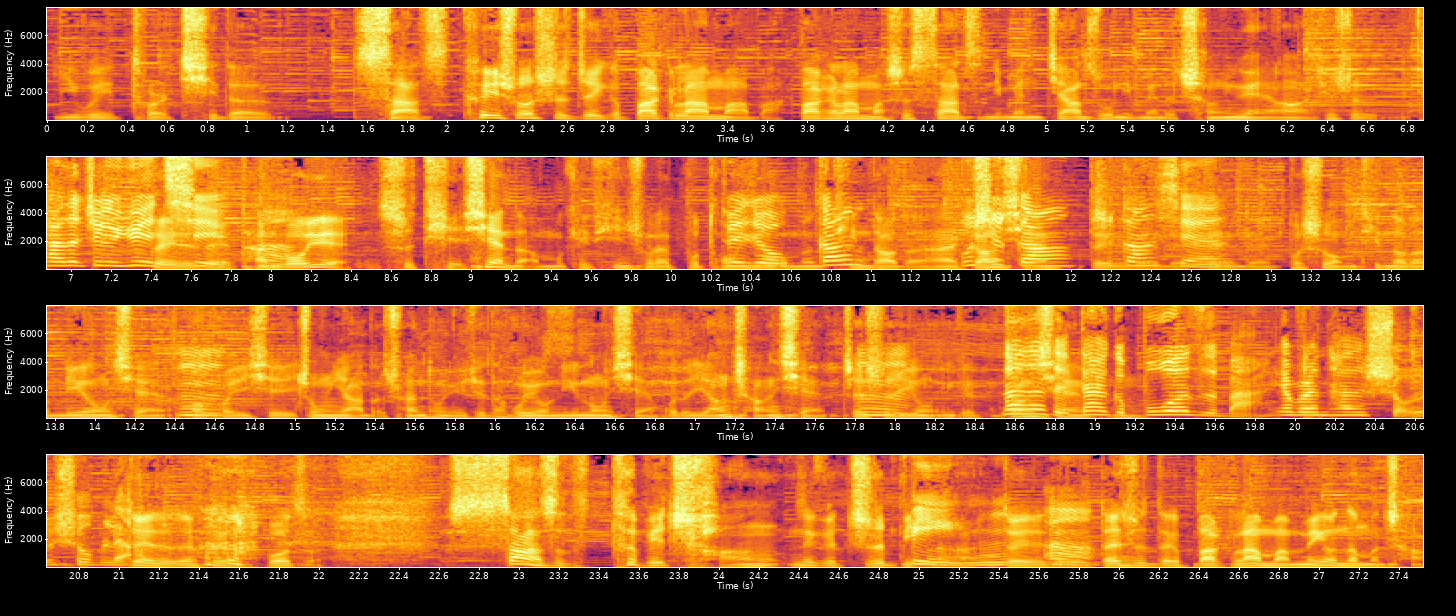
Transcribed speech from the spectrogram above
一位土耳其的萨斯，可以说是这个巴格拉玛吧。巴格拉玛是萨斯里面家族里面的成员啊，就是它的这个乐器，对对对，弹嗯拨乐、是铁线的，我们可以听出来不同于我们钢听到的哎不是钢是对对对钢弦对对对，不是我们听到的尼龙弦，嗯包括一些中亚的传统乐器，他会用尼龙弦或者羊肠弦，这是嗯用一个那。他得带个嗯拨子吧，要不然他的手就受不了。对对对，会有拨子。萨子特别长，那个指柄啊，对对但是这个巴格拉玛没有那么长，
